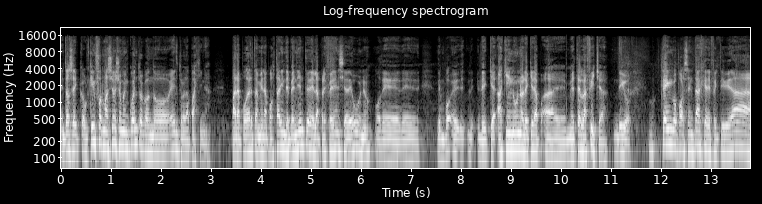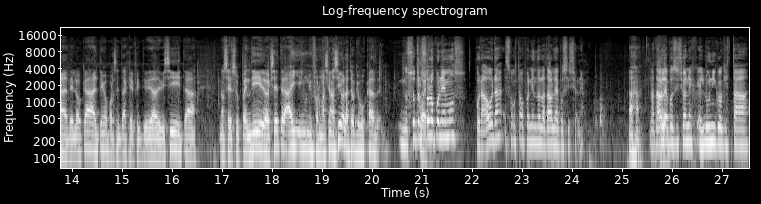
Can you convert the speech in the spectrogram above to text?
Entonces, ¿con qué información yo me encuentro cuando entro a la página? Para poder también apostar independiente de la preferencia de uno o de, de- de- eh, a quien uno le quiera eh, meter la ficha. Digo, tengo porcentaje de efectividad de local, tengo porcentaje de efectividad de visita, no sé, suspendido, etcétera. ¿Hay una información así o la tengo que buscar? Nosotros Fuera. solo ponemos, por ahora, solo estamos poniendo la tabla de posiciones. Ajá. La tabla de posiciones es el único que está.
